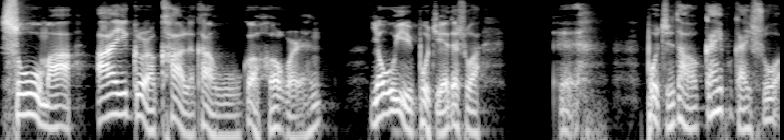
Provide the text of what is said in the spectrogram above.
苏妈挨个看了看五个合伙人，犹豫不决的说：“呃。”不知道该不该说，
